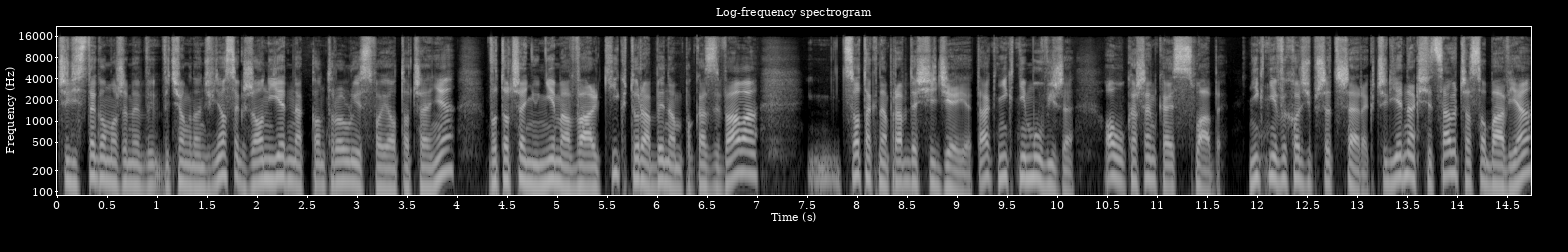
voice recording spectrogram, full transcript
Czyli z tego możemy wyciągnąć wniosek, że on jednak kontroluje swoje otoczenie. W otoczeniu nie ma walki, która by nam pokazywała, co tak naprawdę się dzieje. Tak? Nikt nie mówi, że o, Łukaszenka jest słaby. Nikt nie wychodzi przed szereg, czyli jednak się cały czas obawia,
